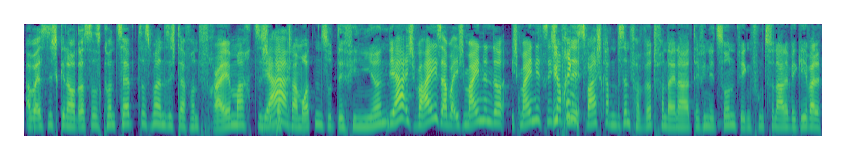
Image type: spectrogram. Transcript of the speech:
Aber ist nicht genau das das Konzept, dass man sich davon frei macht, sich Ja. über Klamotten zu definieren? Ja, ich weiß, aber ich meine, ich meine jetzt nicht auf Übrigens war ich gerade ein bisschen verwirrt von deiner Definition wegen funktionale WG, weil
